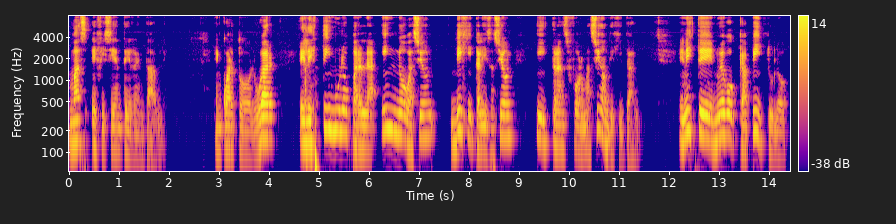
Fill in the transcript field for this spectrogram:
más eficiente y rentable. En cuarto lugar, el estímulo para la innovación, digitalización y transformación digital. En este nuevo capítulo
